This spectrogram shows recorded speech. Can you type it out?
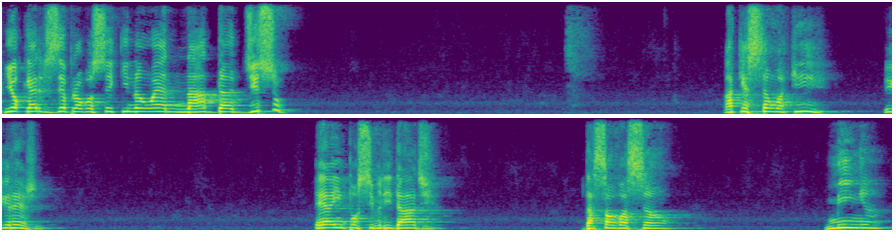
e eu quero dizer para você que não é nada disso. A questão aqui, igreja, é a impossibilidade da salvação minha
